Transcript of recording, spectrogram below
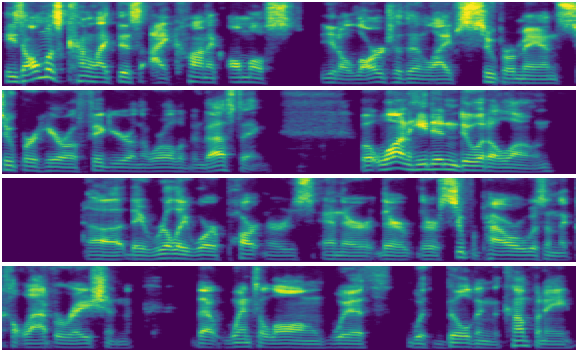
he's almost kind of like this iconic almost you know larger than life superman superhero figure in the world of investing. But one he didn't do it alone. Uh, they really were partners and their their their superpower was in the collaboration that went along with with building the company.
